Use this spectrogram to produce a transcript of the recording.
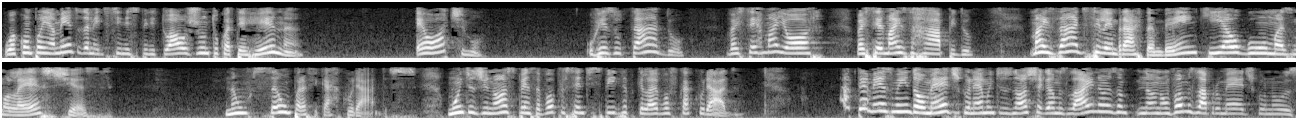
o acompanhamento da medicina espiritual junto com a terrena é ótimo. O resultado vai ser maior, vai ser mais rápido. Mas há de se lembrar também que algumas moléstias não são para ficar curadas. Muitos de nós pensam, vou para o centro espírita porque lá eu vou ficar curado. Até mesmo indo ao médico, né? Muitos de nós chegamos lá e nós não, não, não vamos lá para o médico nos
